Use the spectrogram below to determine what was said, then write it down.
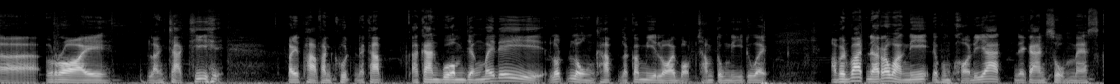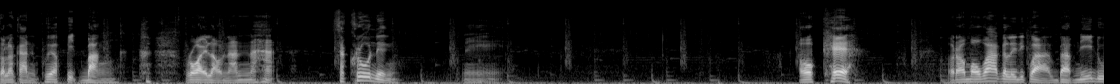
ออรอยหลังจากที่ไปผ่าฟันคุดนะครับ อาการบวมยังไม่ได้ลดลงครับ แล้วก็มีรอยบอบช้ำตรงนี้ด้วย เอาเป็นว่าในระหว่างนี้เดี๋ยวผมขออนุญาตในการสวมแมสก็แล้วกันเพื่อปิดบังรอยเหล่านั้นนะฮะสักครู่หนึ่งนี่โอเค เรามาว่ากันเลยดีกว่า แบบนี้ดู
